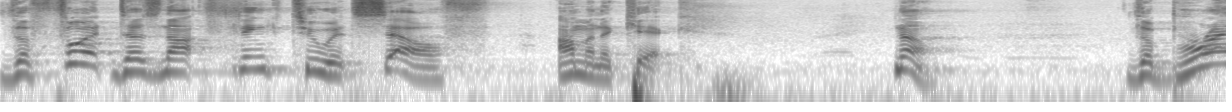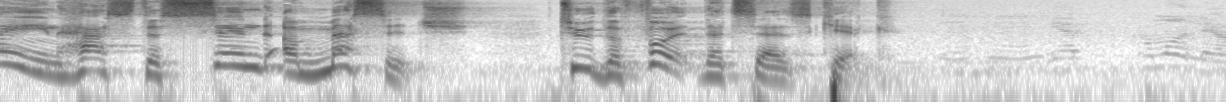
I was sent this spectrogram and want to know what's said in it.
The foot does not think to itself, I'm gonna kick. No. The brain has to send a message to the foot that says kick. Yep. Come on now.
